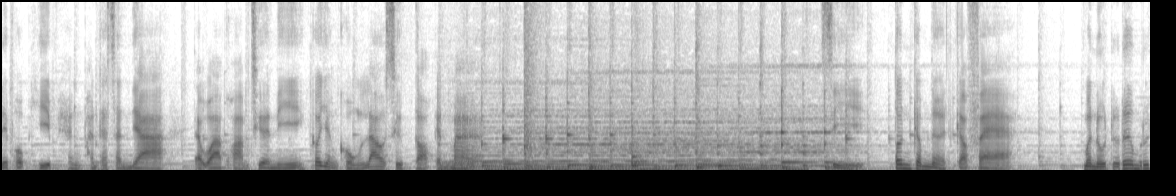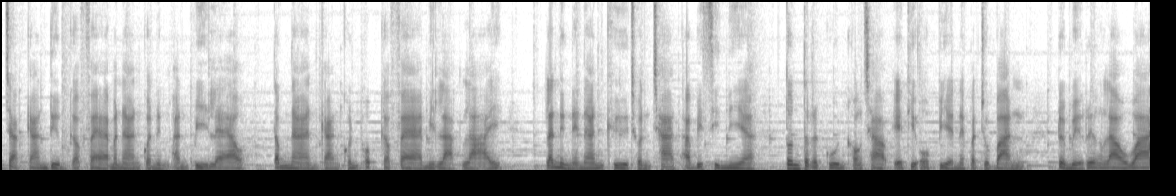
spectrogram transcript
ได้พบหีบแห่งพันธสัญญา แต่ว่าความเชื่อนี้ก็ยังคงเล่าสืบต่อกันมา 4. ต้นกำเนิดกาแฟ มนุษย์เริ่มรู้จักการดื่มกาแฟมานานกว่า 1,000 ปีแล้ว ตำนานการค้นพบกาแฟมีหลากหลาย และหนึ่งในนั้นคือชนชาติอาบิสซิเนีย ต้นตระกูลของชาวเอธิโอเปียในปัจจุบัน โดยมีเรื่องเล่าว่า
